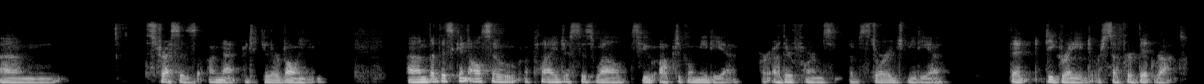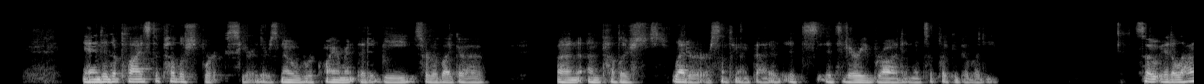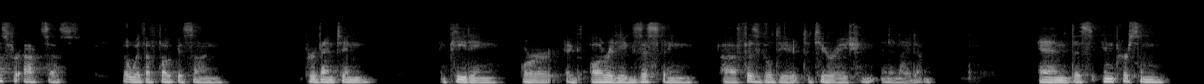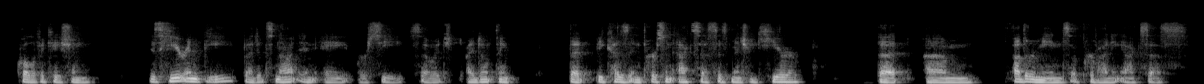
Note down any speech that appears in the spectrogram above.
um, stresses on that particular volume. Um, but this can also apply just as well to optical media or other forms of storage media that degrade or suffer bit rot. And it applies to published works here. There's no requirement that it be sort of like a an unpublished letter or something like that. It, it's, it's very broad in its applicability. So it allows for access, but with a focus on preventing, impeding, or already existing uh, physical de deterioration in an item. And this in-person qualification is here in B, but it's not in A or C. So it, I don't think that because in-person access is mentioned here, that um, other means of providing access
